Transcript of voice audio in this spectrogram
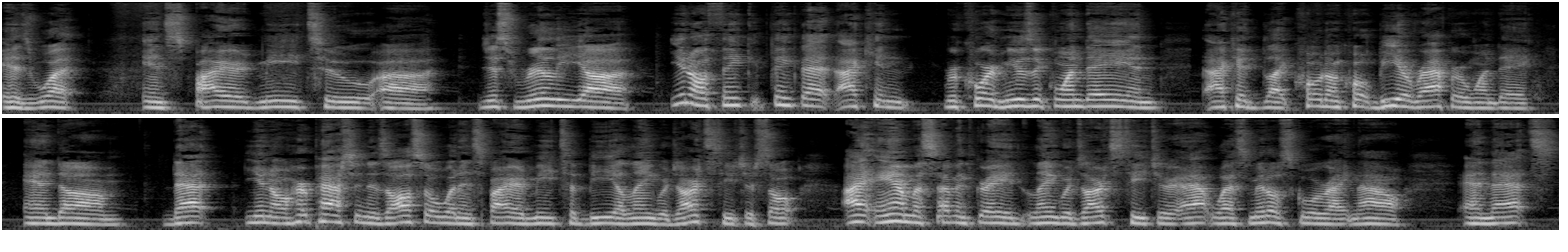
is what inspired me to uh, just really, uh, you know, think think that I can record music one day and I could like quote unquote be a rapper one day. And um, that, you know, her passion is also what inspired me to be a language arts teacher. So I am a seventh grade language arts teacher at West Middle School right now. And that's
